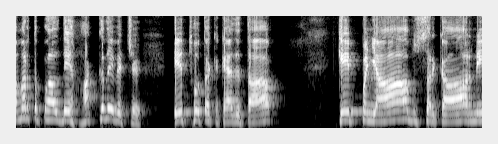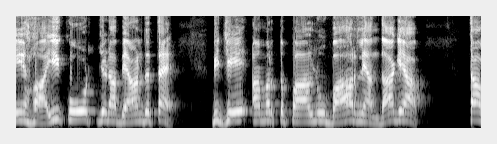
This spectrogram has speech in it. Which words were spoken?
ਅਮਰਤਪਾਲ ਦੇ ਹੱਕ ਦੇ ਵਿੱਚ ਇੱਥੋਂ ਤੱਕ ਕਹਿ ਦਿੱਤਾ ਕਿ ਪੰਜਾਬ ਸਰਕਾਰ ਨੇ ਹਾਈ ਕੋਰਟ ਜਿਹੜਾ ਬਿਆਨ ਦਿੱਤਾ ਹੈ ਵੀ ਜੇ ਅਮਰਤਪਾਲ ਨੂੰ ਬਾਹਰ ਲਿਆਂਦਾ ਗਿਆ, ਤਾਂ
